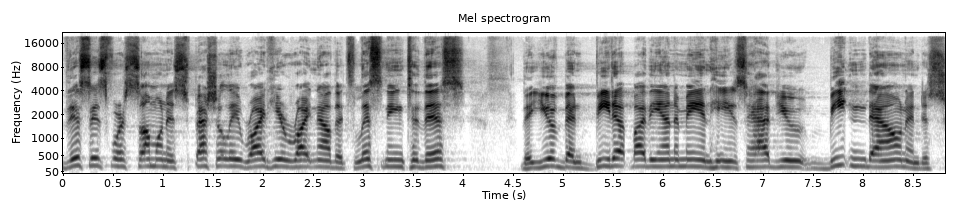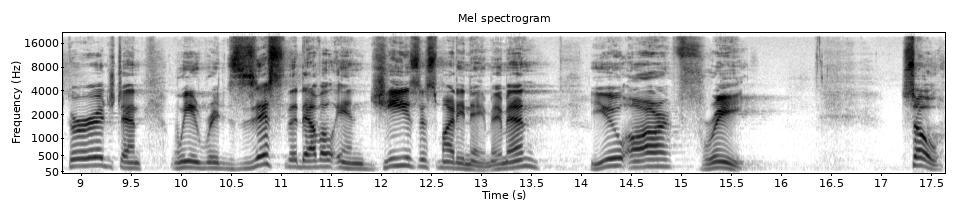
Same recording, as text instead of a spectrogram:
This is for someone, especially right here, right now, that's listening to this that you have been beat up by the enemy and he's had you beaten down and discouraged, and we resist the devil in Jesus' mighty name. Amen? You are free. So,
